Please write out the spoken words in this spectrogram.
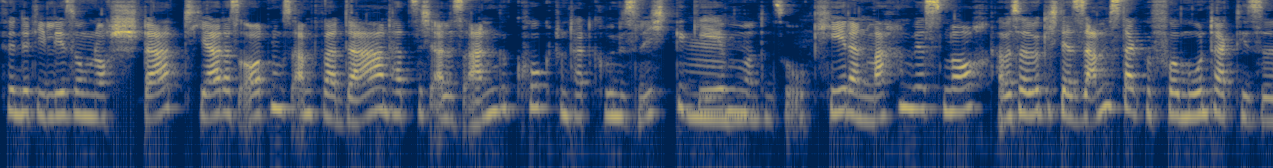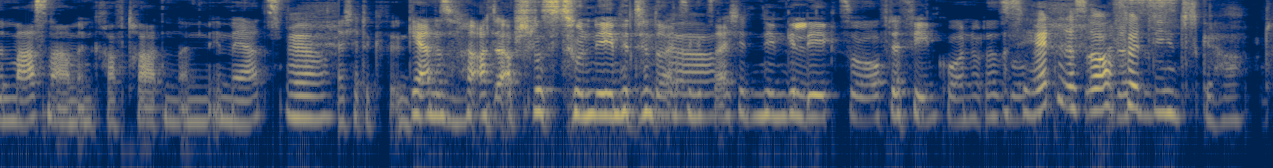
findet die Lesung noch statt? Ja, das Ordnungsamt war da und hat sich alles angeguckt und hat grünes Licht gegeben Mhm. und dann so, okay, dann machen wir es noch. Aber es war wirklich der Samstag, bevor Montag diese Maßnahmen in Kraft traten im, im März. Ja. Ich hätte gerne so eine Art Abschlusstournee mit den 13 Ja. Gezeichneten hingelegt, so auf der Feenkorn oder so. Sie hätten es auch das ist- verdient gehabt.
